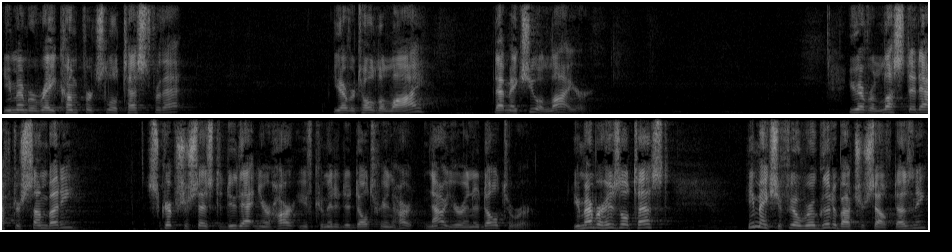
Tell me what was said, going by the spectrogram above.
You remember Ray Comfort's little test for that? You ever told a lie? That makes you a liar. You ever lusted after somebody? Scripture says to do that in your heart, you've committed adultery in the heart. Now you're an adulterer. You remember his little test? He makes you feel real good about yourself, doesn't he?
